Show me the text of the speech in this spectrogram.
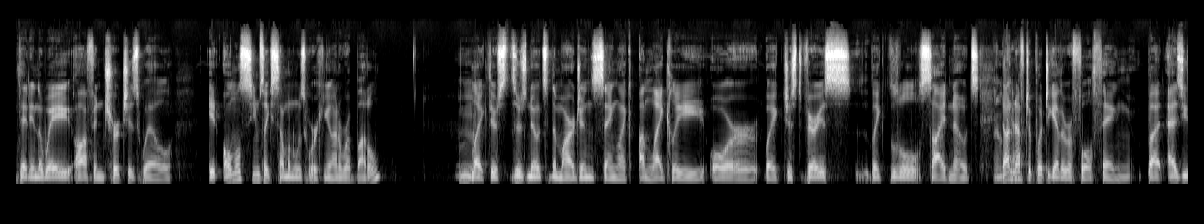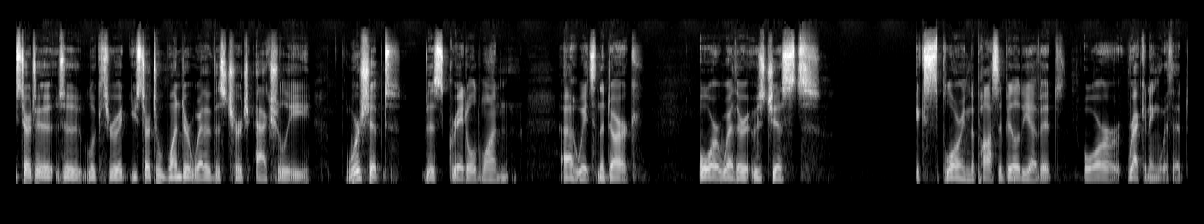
that in the way often churches will, it almost seems like someone was working on a rebuttal. Like there's there's notes in the margins saying like unlikely or like just various like little side notes. Not enough to put together a full thing, but as you start to, to look through it, you start to wonder whether this church actually worshipped this great old one uh, who waits in the dark, or whether it was just exploring the possibility of it or reckoning with it.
